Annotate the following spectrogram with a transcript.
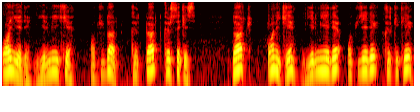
17, 22, 34, 44, 48, 4, 12, 27, 37, 42,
